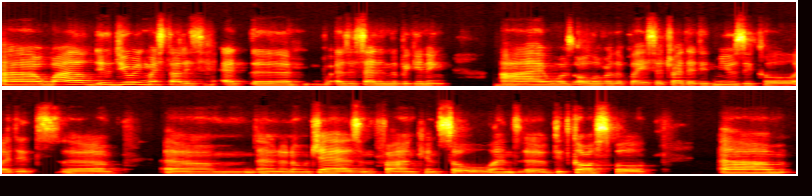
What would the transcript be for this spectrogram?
uh, while uh, during my studies at the, as I said in the beginning, mm-hmm. I was all over the place. I tried. I did musical. I did. Uh, um, I don't know, jazz and funk and soul, and uh, did gospel. Um,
